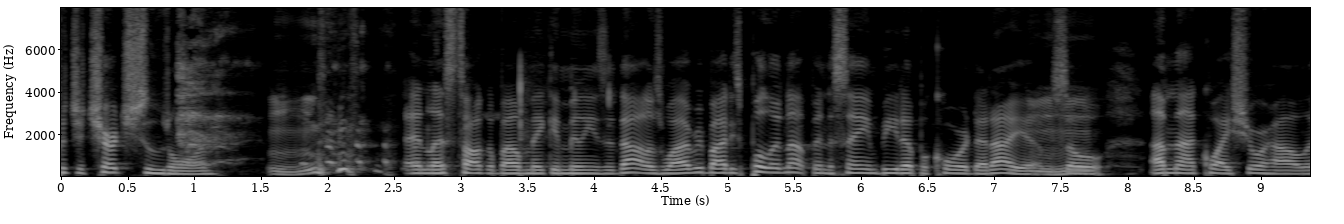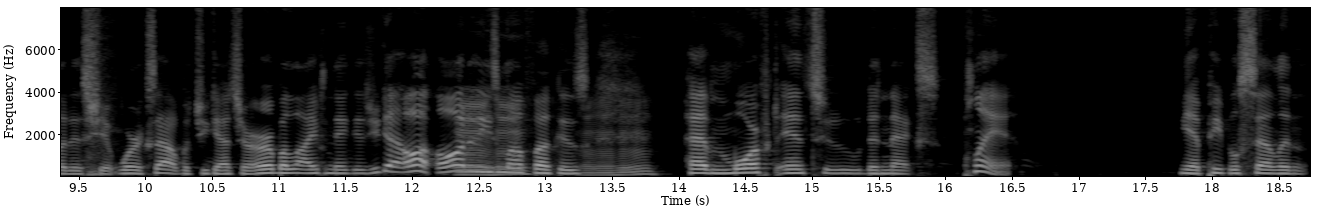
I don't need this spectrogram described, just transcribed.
put your church suit on, hmm and let's talk about making millions of dollars. While everybody's pulling up in the same beat up accord that I am. So I'm not quite sure how all of this shit works out. But you got your Herbalife niggas. You got all, all of these Mhm. motherfuckers hmm have morphed into the next plan. You have people selling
